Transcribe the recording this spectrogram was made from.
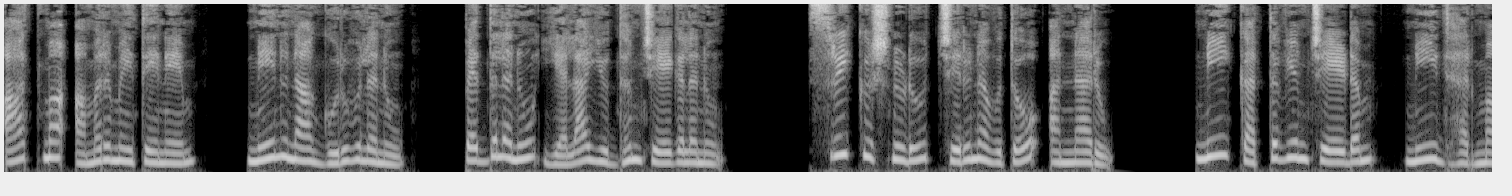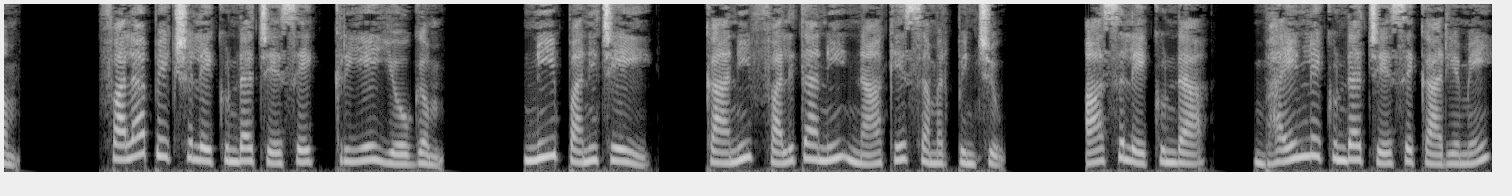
ఆత్మ అమరమైతేనేం నేను నా గురువులను పెద్దలను ఎలా యుద్ధం చేయగలను? శ్రీకృష్ణుడు చిరునవ్వుతో అన్నారు నీ కర్తవ్యం చేయడం నీ ధర్మం. ఫలాపేక్ష లేకుండా చేసే క్రియే యోగం. నీ పనిచేయి కాని ఫలితాన్ని నాకే సమర్పించు. ఆశ లేకుండా భయం లేకుండా చేసే కార్యమే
